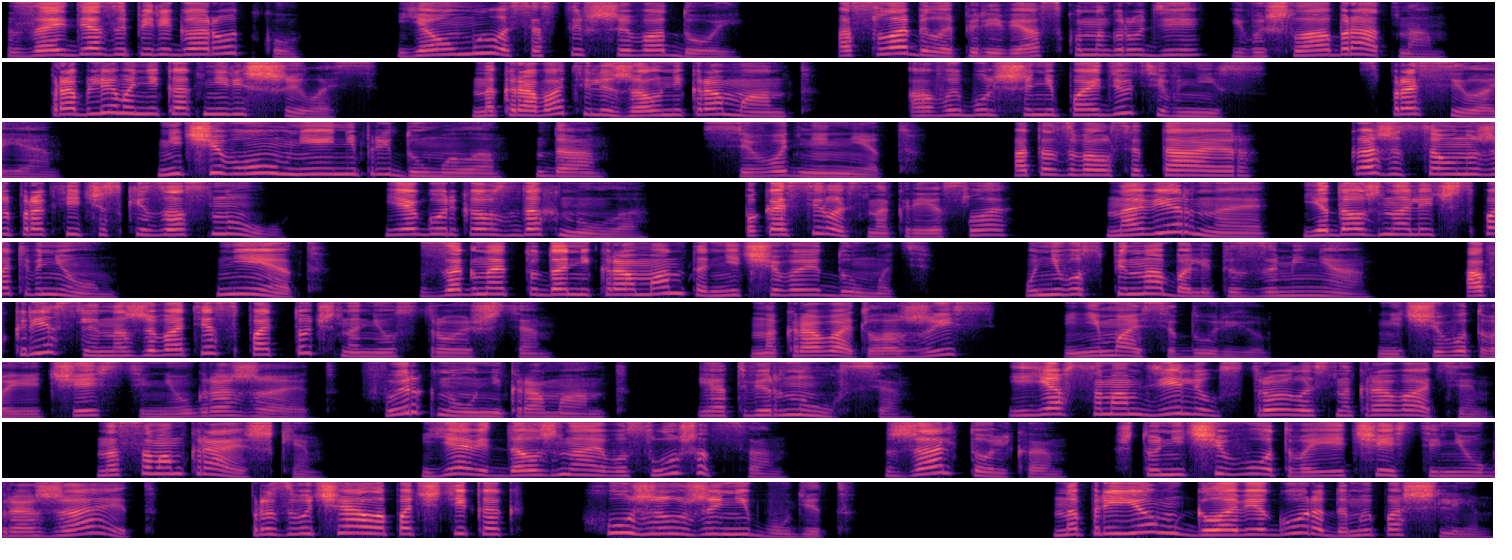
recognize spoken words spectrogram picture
Зайдя за перегородку, я умылась остывшей водой, ослабила перевязку на груди и вышла обратно. Проблема никак не решилась. На кровати лежал некромант. «А вы больше не пойдете вниз?» — спросила я. «Ничего умнее не придумала, да». «Сегодня нет», — отозвался Тайер. Кажется, он уже практически заснул. Я горько вздохнула, покосилась на кресло. Наверное, я должна лечь спать в нем. Нет, загнать туда некроманта нечего и думать. У него спина болит из-за меня. А в кресле на животе спать точно не устроишься. На кровать ложись и не майся дурью. Ничего твоей чести не угрожает. Фыркнул некромант и отвернулся. И я в самом деле устроилась на кровати, на самом краешке. Я ведь должна его слушаться. Жаль только, что ничего твоей чести не угрожает, прозвучало почти как «хуже уже не будет». На прием к главе города мы пошли.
